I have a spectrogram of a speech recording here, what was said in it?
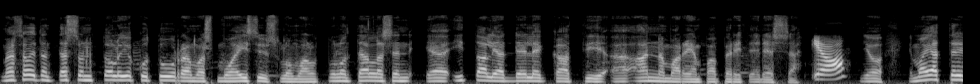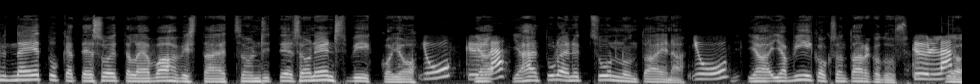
mä soitan, tässä on nyt ollut joku tuuraamassa mua isyyslomalla, mutta mulla on tällaisen äh, Italian delegaatti äh, Anna-Marian paperit edessä. Joo. Joo, ja mä ajattelin nyt näin etukäteen soitella ja vahvistaa, että se on, sitten, se on ensi viikko jo. Joo, kyllä. Ja, ja hän tulee nyt sunnuntaina. Joo. Ja, ja viikoksi on tarkoitus. Kyllä. Joo.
